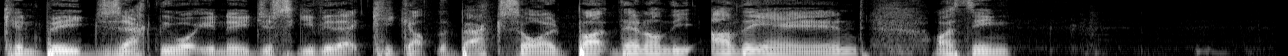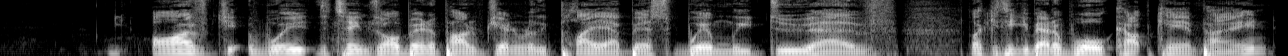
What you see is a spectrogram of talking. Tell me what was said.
can be exactly what you need just to give you that kick up the backside. But then on the other hand, I think I've we, the teams I've been a part of generally play our best when we do have like you think about a World Cup campaign.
